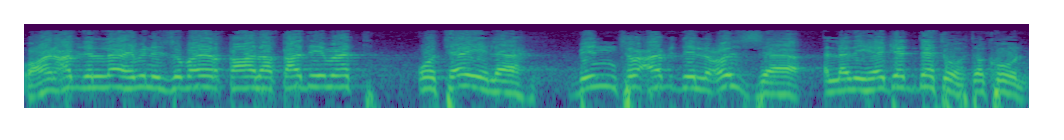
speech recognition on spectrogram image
وعن عبد الله بن الزبير قال قدمت قتيلة بنت عبد العزى الذي هي جدته تكون.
